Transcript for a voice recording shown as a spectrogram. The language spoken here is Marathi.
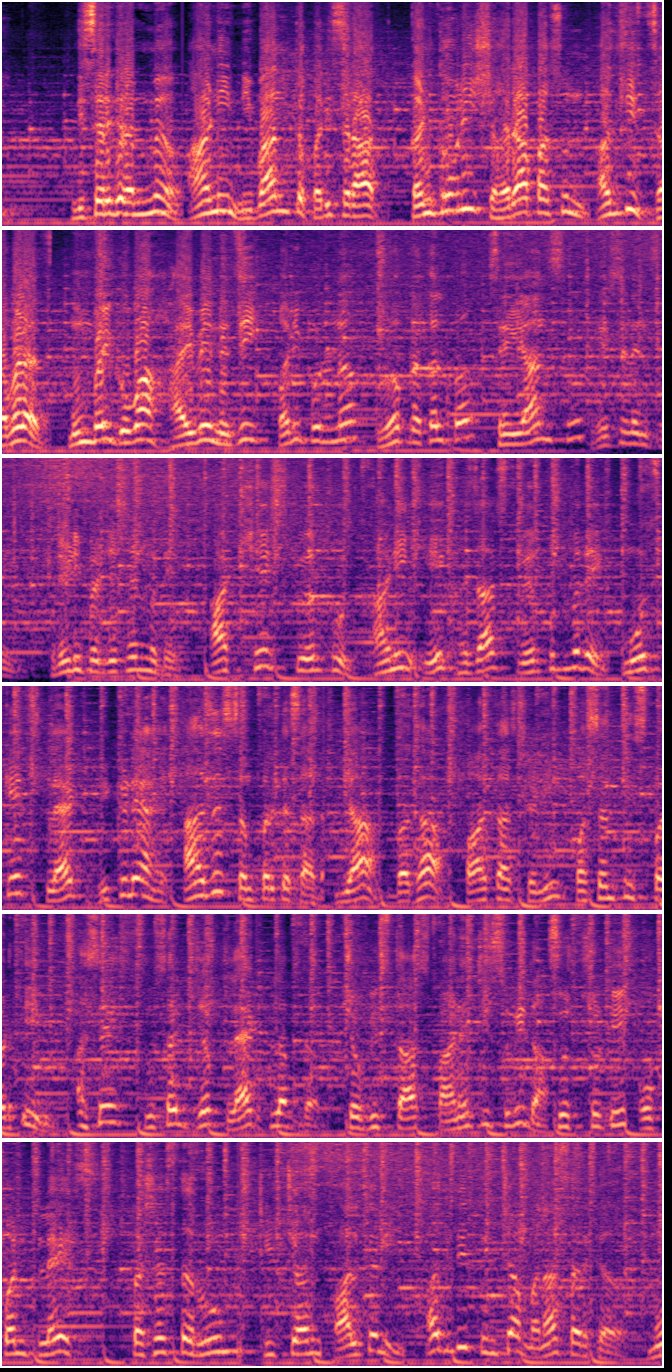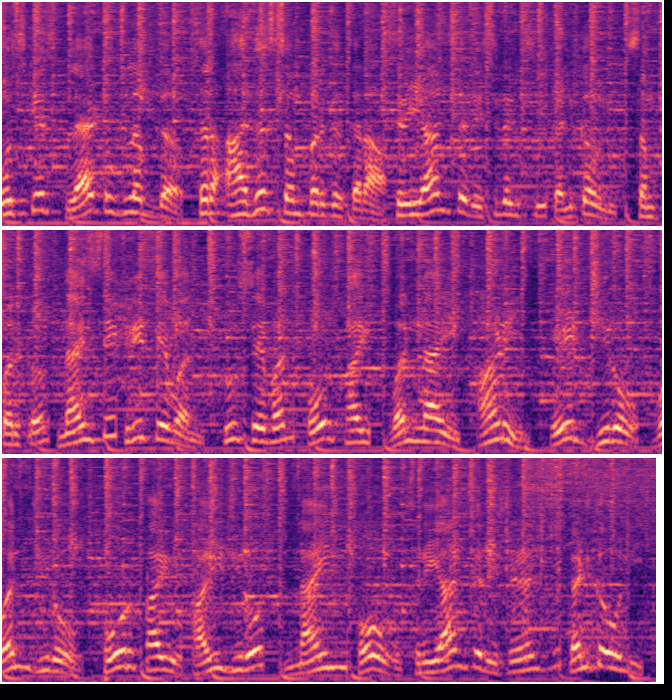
निसर्गरम्य आणि निवांत परिसरात कणकवली शहरापासून अगदी जवळच मुंबई गोवा हायवे नजीक परिपूर्ण गृहप्रकल्प श्रेयांस रेसिडेन्सी रेडी मध्ये आठशे स्क्वेअर फूट आणि एक हजार स्क्वेअर फूटमध्ये मोजकेच फ्लॅट विकणे आहे. आजच संपर्क साधा. या बघा पाहता क्षणी पसंतीस पडतील असे सुसज्ज फ्लॅट उपलब्ध. चोवीस तास पाण्याची सुविधा सुटसुटीत ओपन प्लेस प्रशस्त रूम किचन बाल्कनी अगदी तुमच्या मनासारखं मोजकेच फ्लॅट उपलब्ध. तर आजच संपर्क करा. श्रेयांस रेसिडेन्सी कणकवली. संपर्क nine six three seven two seven four five one nine आणि eight zero one zero four five five zero nine four Shreyans residency Kankavli.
